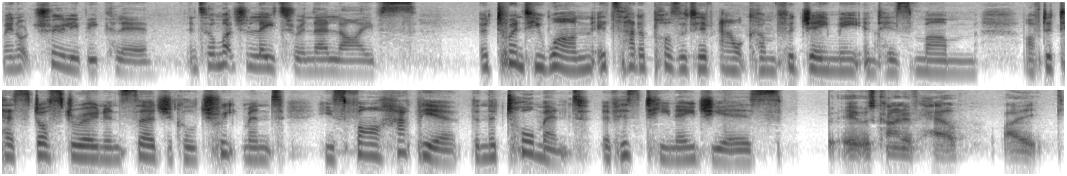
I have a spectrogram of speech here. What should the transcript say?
may not truly be clear until much later in their lives. At 21, it's had a positive outcome for Jamie and his mum. After testosterone and surgical treatment, he's far happier than the torment of his teenage years. It was kind of hell, like,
